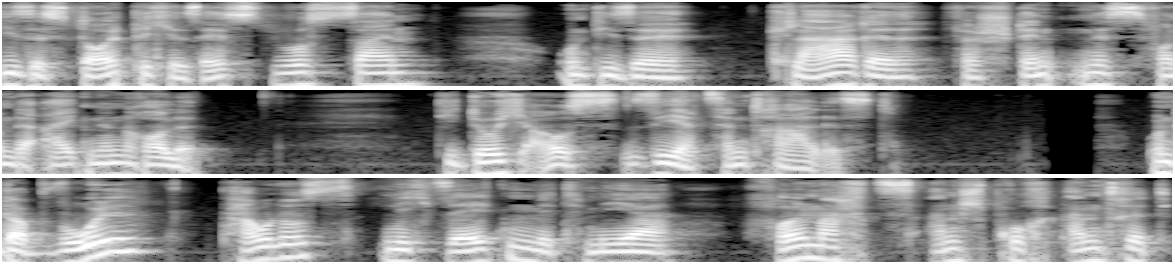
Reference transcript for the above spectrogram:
dieses deutliche Selbstbewusstsein und diese klare Verständnis von der eigenen Rolle, die durchaus sehr zentral ist. Und obwohl Paulus nicht selten mit mehr Vollmachtsanspruch antritt,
